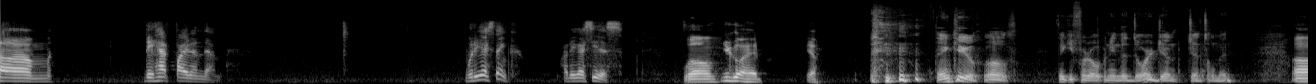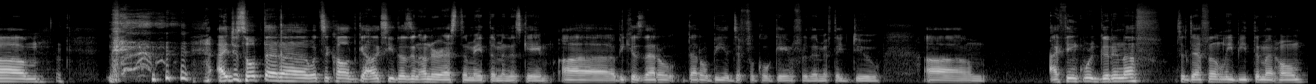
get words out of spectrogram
um, they had fight in them. What do you guys think? How do you guys see this? Well, You go ahead. Yeah. thank you. Well, thank you for opening the door, gen- gentlemen. Um, I just hope that uh, what's it called? Galaxy doesn't underestimate them in this game, uh, because that'll that'll be a difficult game for them if they do. Um, I think we're good enough to definitely beat them at home,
